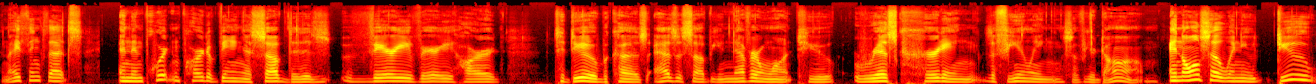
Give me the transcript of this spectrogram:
And I think that's an important part of being a sub that is very, very hard to do because as a sub, you never want to risk hurting the feelings of your Dom. And also, when you do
